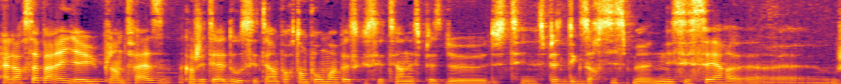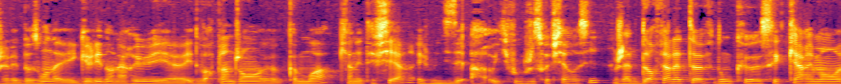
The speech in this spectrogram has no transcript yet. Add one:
Alors ça pareil, il y a eu plein de phases. Quand j'étais ado, c'était important pour moi parce que c'était un espèce de, c'était une espèce d'exorcisme nécessaire euh, où j'avais besoin d'aller gueuler dans la rue et, euh, de voir plein de gens euh, comme moi qui en étaient fiers et je me disais ah oui, il faut que je sois fière aussi. J'adore faire la teuf donc c'est carrément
